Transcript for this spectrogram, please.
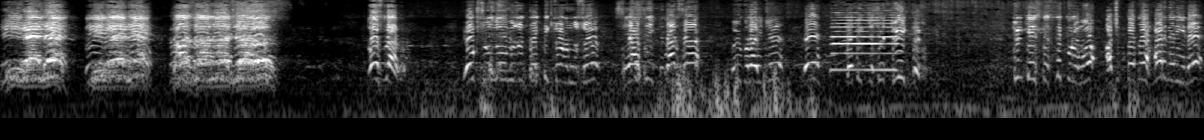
Direne, direne kazanacağız. Dostlar, yoksulluğumuzun teknik sorumlusu siyasi iktidarsa uygulayıcı ve. İstatistik Kurumu açıkladığı her veriyle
